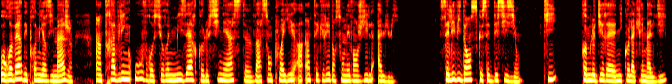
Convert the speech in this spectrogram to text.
Au revers des premières images, un travelling ouvre sur une misère que le cinéaste va s'employer à intégrer dans son évangile à lui. C'est l'évidence que cette décision, qui, comme le dirait Nicolas Grimaldi,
